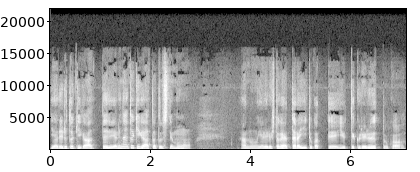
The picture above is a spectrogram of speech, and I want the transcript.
やれる時があってやれない時があったとしてもあのやれる人がやったらいいとかって言ってくれるとか、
